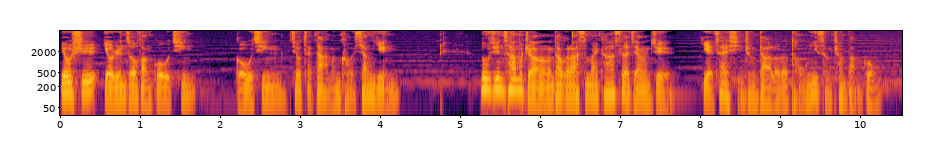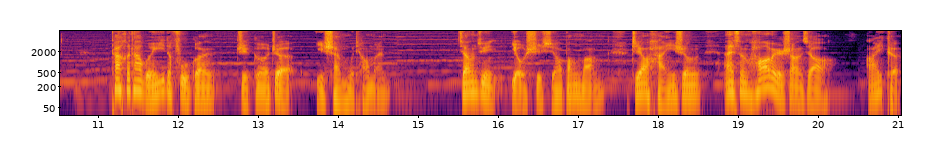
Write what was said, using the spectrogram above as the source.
有时有人走访国务卿，国务卿就在大门口相迎。陆军参谋长道格拉斯·麦克阿瑟将军也在行政大楼的同一层上办公，他和他唯一的副官只隔着一扇木条门。将军有事需要帮忙，只要喊一声“艾森豪威尔上校”，艾克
